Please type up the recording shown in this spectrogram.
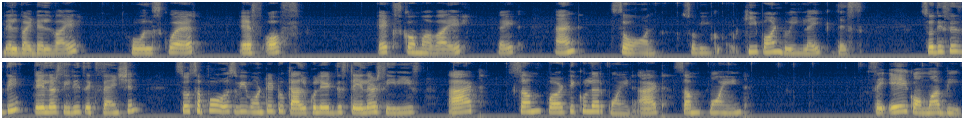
del by del y whole square f of x comma y right and so on. So we keep on doing like this. So this is the Taylor series expansion. So suppose we wanted to calculate this Taylor series at some particular point at some point say a comma b.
